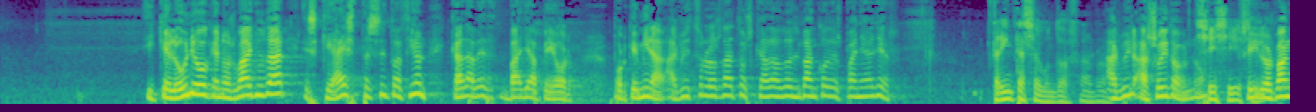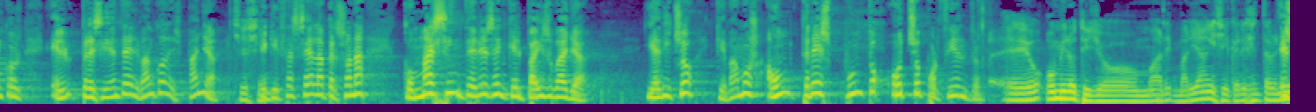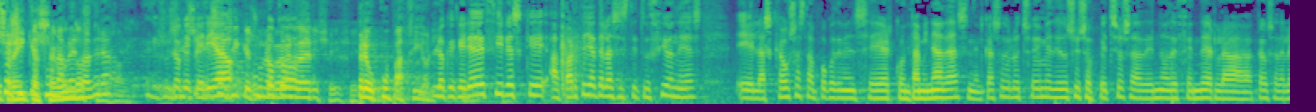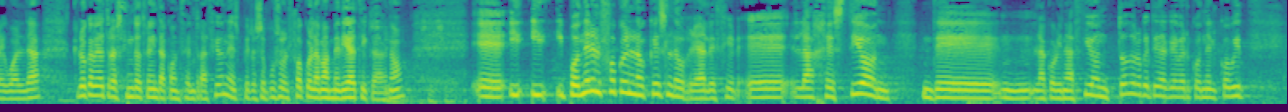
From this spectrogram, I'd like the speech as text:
y que lo único que nos va a ayudar es que a esta situación cada vez vaya peor. Porque mira, ¿has visto los datos que ha dado el Banco de España ayer? 30 segundos. ¿Has, oído? ¿no? Sí, sí, sí. los bancos, el presidente del Banco de España, que quizás sea la persona con más interés en que el país vaya y ha dicho que vamos a un 3.8%. Eh, un minutillo, Marián, y si queréis intervenir. Eso sí que es una verdadera, preocupación. Lo que quería decir es que, aparte ya de las instituciones, eh, las causas tampoco deben ser contaminadas. En el caso del 8M, yo no soy sospechosa de no defender la causa de la igualdad. Creo que había otras 130 concentraciones, pero se puso el foco en la más mediática, ¿no? Eh, y, y, poner el foco en lo que es lo real, es decir, eh, la gestión de mm, la coordinación, todo lo que tenga que ver con el COVID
